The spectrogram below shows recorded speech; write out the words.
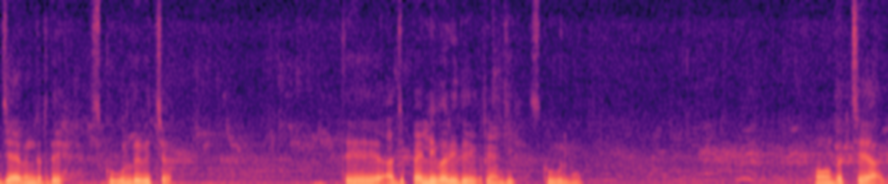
ਜੈਵਿੰਦਰ ਦੇ ਸਕੂਲ ਦੇ ਵਿੱਚ। ਤੇ ਅੱਜ ਪਹਿਲੀ ਵਾਰੀ ਦੇਖ ਰਿਹਾ ਜੀ ਸਕੂਲ ਨੂੰ। ਉਹ ਬੱਚੇ ਆ ਗਏ।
